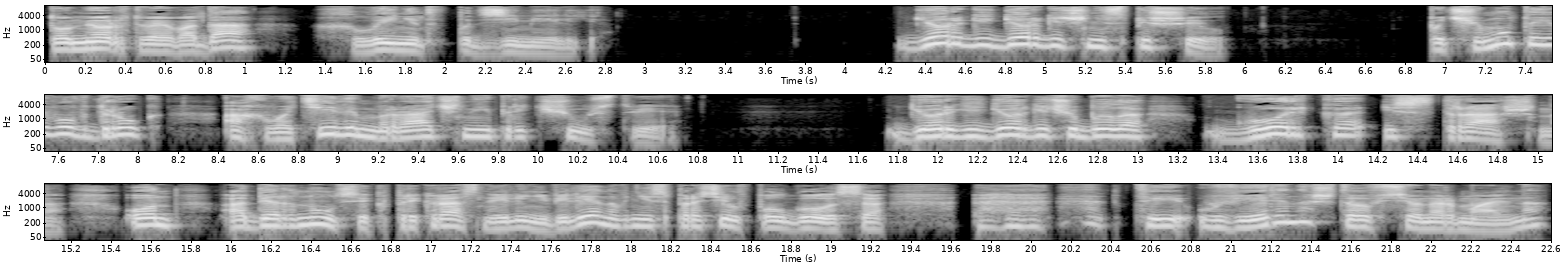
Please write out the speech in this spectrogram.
то мертвая вода хлынет в подземелье. Георгий Георгиевич не спешил. Почему-то его вдруг охватили мрачные предчувствия. Георгию Георгиевичу было горько и страшно. Он обернулся к прекрасной Елене Веленовне и спросил в полголоса, «Э, «Ты уверена, что все нормально?»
